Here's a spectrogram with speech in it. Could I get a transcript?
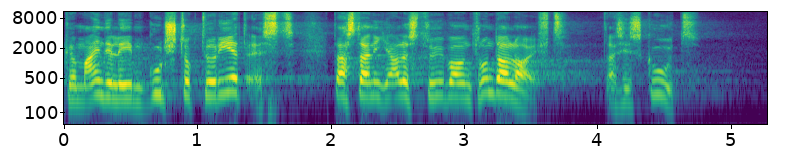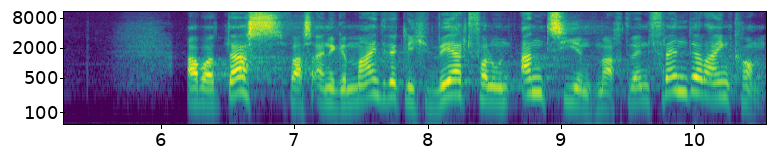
Gemeindeleben gut strukturiert ist, dass da nicht alles drüber und drunter läuft. Das ist gut. Aber das, was eine Gemeinde wirklich wertvoll und anziehend macht, wenn Fremde reinkommen,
